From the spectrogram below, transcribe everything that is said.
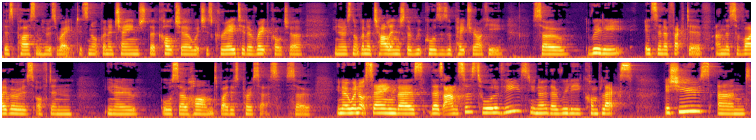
this person who is raped. It's not going to change the culture which has created a rape culture you know, it's not going to challenge the root causes of patriarchy. So really, it's ineffective, and the survivor is often, you know, also harmed by this process. So, you know, we're not saying there's there's answers to all of these. You know, they're really complex issues, and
